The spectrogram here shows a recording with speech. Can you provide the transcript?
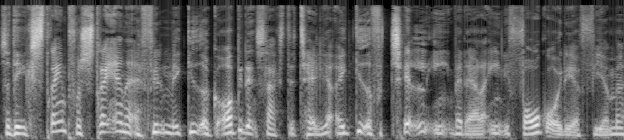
Så det er ekstremt frustrerende, at filmen ikke gider at gå op i den slags detaljer, og ikke gider fortælle en, hvad der er, der egentlig foregår i det her firma.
